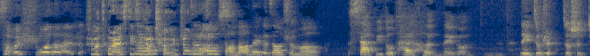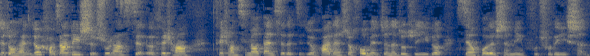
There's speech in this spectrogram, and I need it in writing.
怎么说的来着？是不是突然心情就沉重就就？想到那个叫什么下笔都太狠，那个，嗯那就是就是这种感觉，就好像历史书上写的非常非常轻描淡写的几句话，但是后面真的就是一个鲜活的生命付出的一生。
